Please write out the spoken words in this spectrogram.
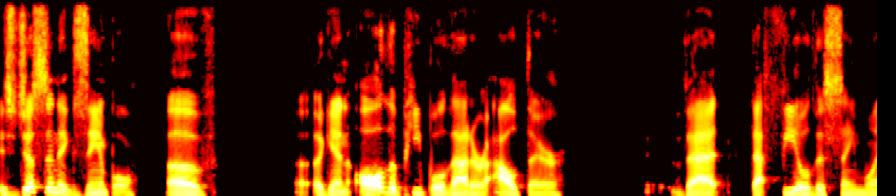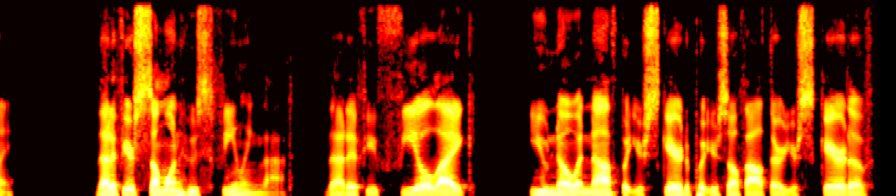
it's just an example of uh, again all the people that are out there that that feel this same way that if you're someone who's feeling that, that if you feel like you know enough, but you're scared to put yourself out there, you're scared of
